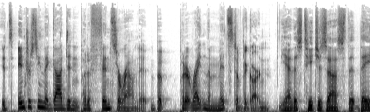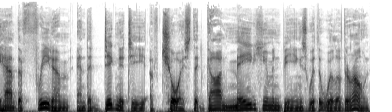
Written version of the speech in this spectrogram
It's interesting that God didn't put a fence around it, but put it right in the midst of the garden. Yeah, this teaches us that they have the freedom and the dignity of choice, that God made human beings with a will of their own.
